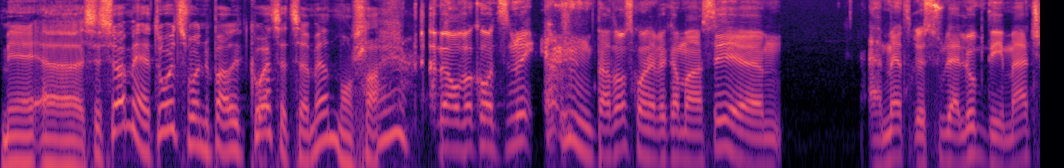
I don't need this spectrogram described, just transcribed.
Mais euh, c'est ça, mais toi, tu vas nous parler de quoi cette semaine, mon cher? Ah, ben, on va continuer, pardon, ce qu'on avait commencé euh, à mettre sous la loupe des matchs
